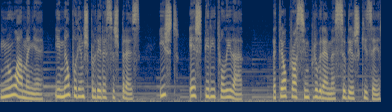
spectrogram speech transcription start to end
no amanhã. E não podemos perder essa esperança. Isto é espiritualidade. Até ao próximo programa, se Deus quiser.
